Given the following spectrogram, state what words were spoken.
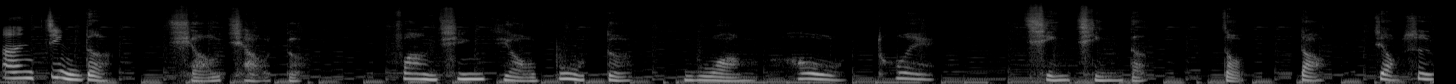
安静的、悄悄的、放轻脚步的往后退，轻轻的走到。教室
